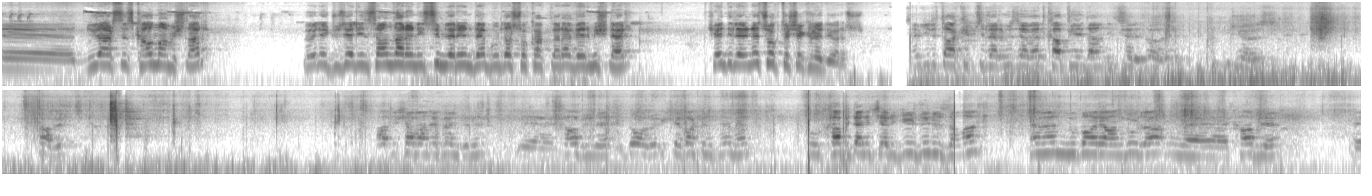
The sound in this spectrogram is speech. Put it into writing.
Ee, duyarsız kalmamışlar. Böyle güzel insanların isimlerini de burada sokaklara vermişler. Kendilerine çok teşekkür ediyoruz. Sevgili takipçilerimiz evet kapıdan içeri doğru gidiyoruz. Tabii Hacı Şaban Efendi'nin e, kabrine doğru işte bakın hemen bu kapıdan içeri girdiğiniz zaman hemen mübareğin burada e, kabri e,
